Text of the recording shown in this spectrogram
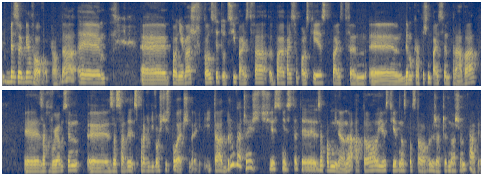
bezobjawowo, prawda? E, e, ponieważ w konstytucji państwa, pa- państwo polskie jest państwem, e, demokratycznym państwem prawa, e, zachowującym e, zasady sprawiedliwości społecznej. I ta druga część jest niestety zapominana, a to jest jedna z podstawowych rzeczy w naszym prawie.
